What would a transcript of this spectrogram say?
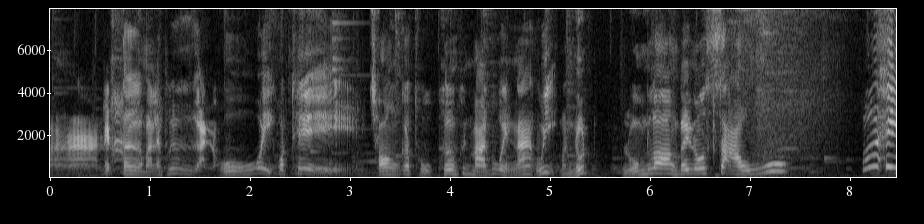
มาเลปเตอร์มาแล้วเพื่อนโอ้ยโคตรเท่ ช่องก็ถูกเพิ่มขึ้นมาด้วยนะ อุ๊ยมนุษย์ รวมร่างไดโนเสาร์เฮ้ย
